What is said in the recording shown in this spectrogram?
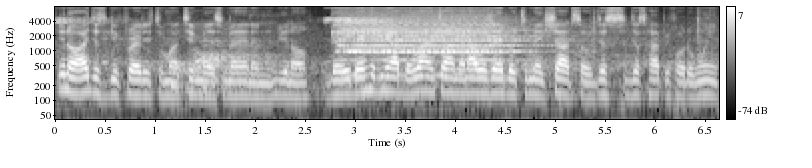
you know I just give credit to my teammates, man. And you know they, they hit me at the right time, and I was able to make shots. So just just happy for the win.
